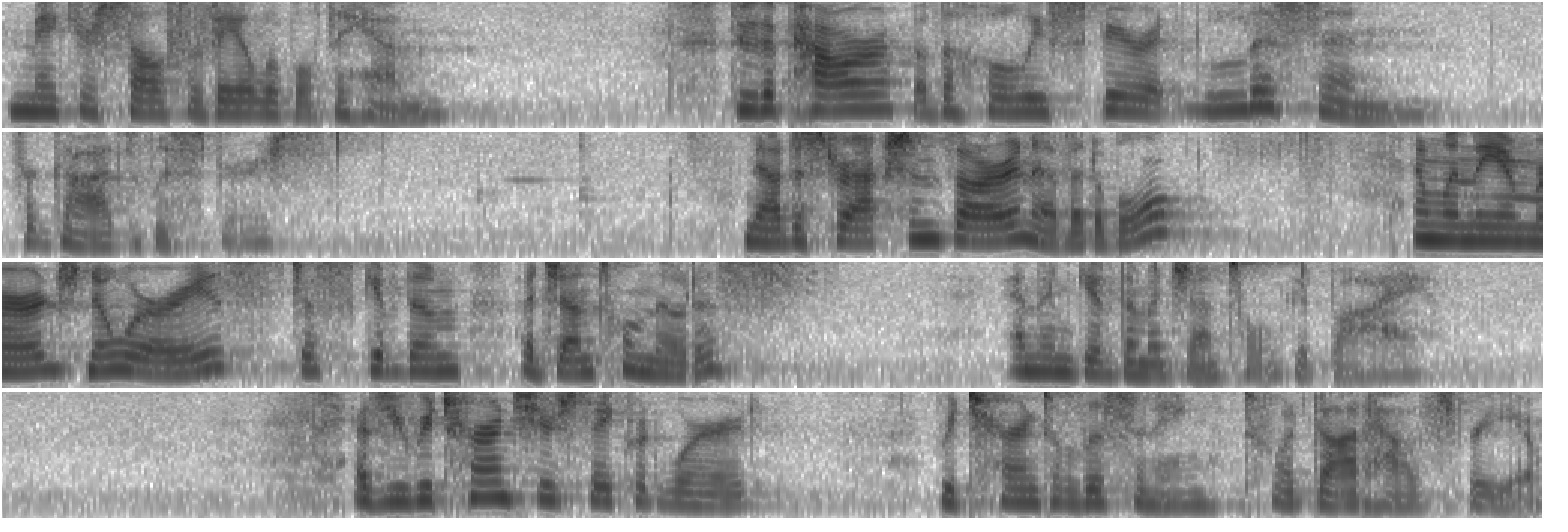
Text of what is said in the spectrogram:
Make yourself available to Him. Through the power of the Holy Spirit, listen for God's whispers. Now, distractions are inevitable, and when they emerge, no worries, just give them a gentle notice and then give them a gentle goodbye. As you return to your sacred word, return to listening to what God has for you.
